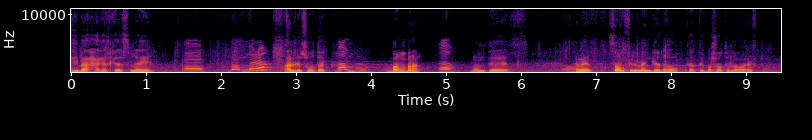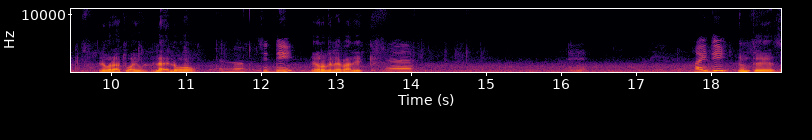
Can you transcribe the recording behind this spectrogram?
دي بقى حاجة كده اسمها إيه؟ آه، بمبرة علي صوتك. بمبرة بمبره آه. ممتاز. أوه. تمام. صنف المانجا ده اهو ده طيب شاطر لو عرفته. اللي ورقته أيوه. لا اللي وراه. ال- صديق. يا راجل عيب عليك. آه. آه. هايدي. ممتاز.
